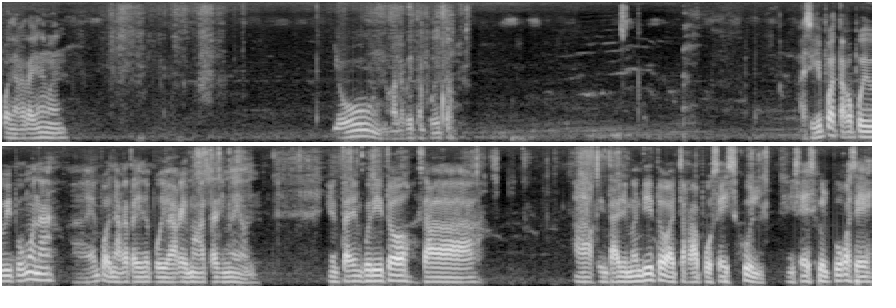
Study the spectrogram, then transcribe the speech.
po, nakatay naman. Yun, nakalapit na po ito. Ah, sige po, at ako po iuwi po muna. Ayan po, nakatayo na po yung aking mga tanim ngayon. Yung tanim ko dito sa aking taniman dito at saka po sa school. Yung sa school po kasi,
